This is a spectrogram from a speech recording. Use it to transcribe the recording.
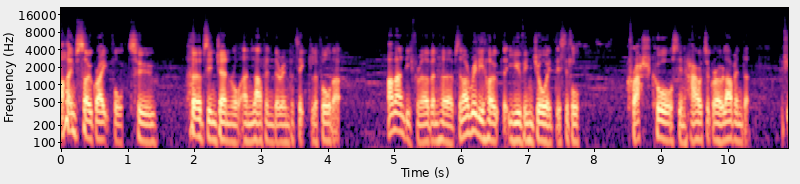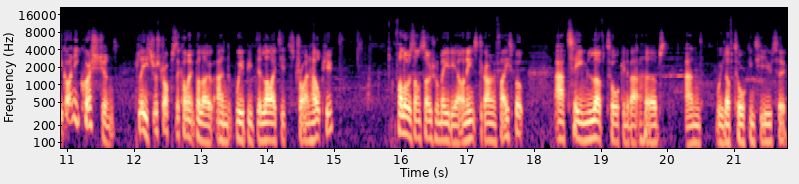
I'm so grateful to herbs in general and lavender in particular for that. I'm Andy from Urban Herbs and I really hope that you've enjoyed this little crash course in how to grow lavender. If you've got any questions, please just drop us a comment below and we'd be delighted to try and help you. Follow us on social media on Instagram and Facebook. Our team love talking about herbs and we love talking to you too.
